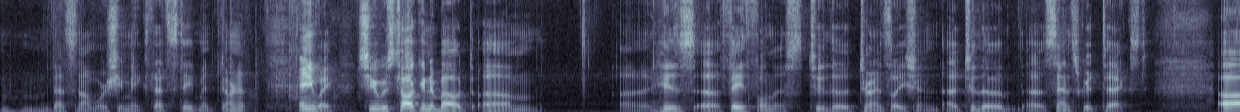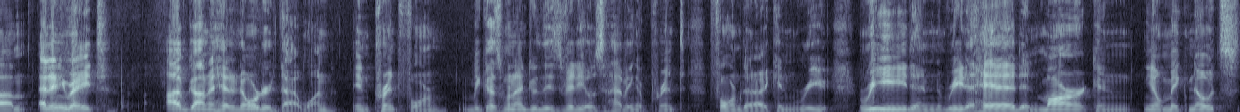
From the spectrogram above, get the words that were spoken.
Mm-hmm, that's not where she makes that statement. Darn it. Anyway, she was talking about um, uh, his uh, faithfulness to the translation, uh, to the uh, Sanskrit text. Um, at any rate, I've gone ahead and ordered that one in print form because when I do these videos, having a print form that I can re- read and read ahead and mark and you know make notes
